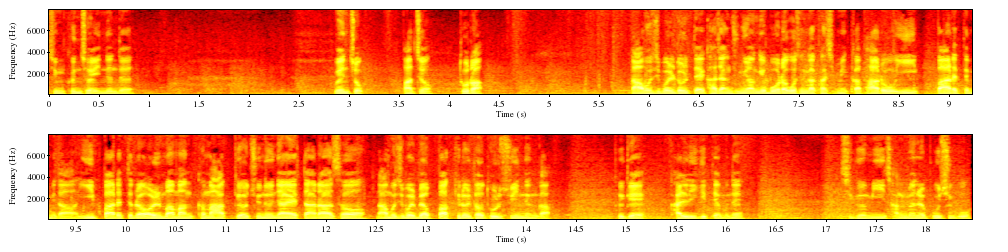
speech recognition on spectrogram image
지금 근처에 있는데. 왼쪽. 봤죠? 돌아. 나무집을 돌 때 가장 중요한 게 뭐라고 생각하십니까? 바로 이 빠레트입니다. 이 빠레트를 얼마만큼 아껴주느냐에 따라서 나무집을 몇 바퀴를 더 돌 수 있는가. 그게 갈리기 때문에 지금 이 장면을 보시고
